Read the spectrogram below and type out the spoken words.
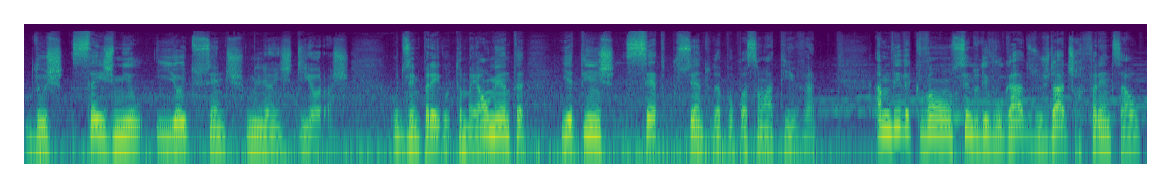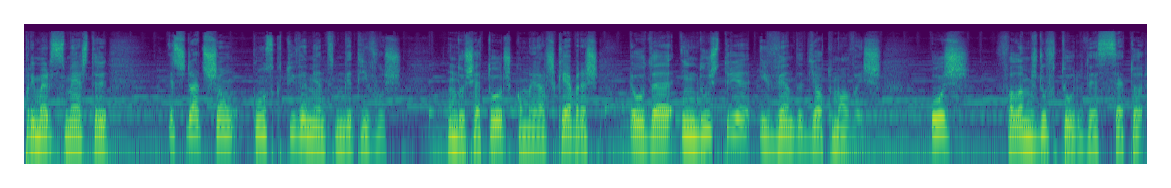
dos 6.800 milhões de euros. O desemprego também aumenta e atinge 7% da população ativa. À medida que vão sendo divulgados os dados referentes ao primeiro semestre, esses dados são consecutivamente negativos. Um dos setores com maiores quebras é o da indústria e venda de automóveis. Hoje falamos do futuro desse setor.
